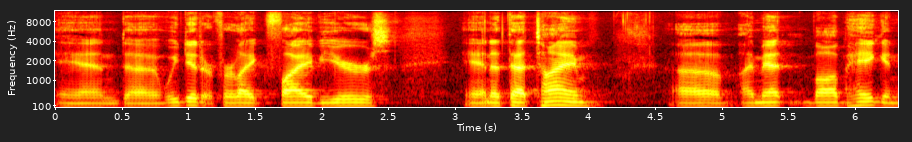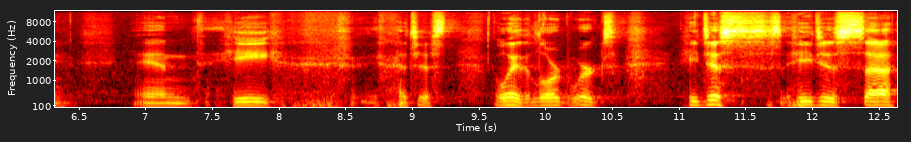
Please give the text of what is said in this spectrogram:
And uh, we did it for like five years. And at that time, uh, I met Bob Hagan. And he, just the way the Lord works, he just he just uh,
